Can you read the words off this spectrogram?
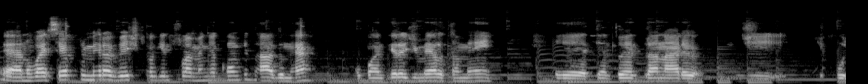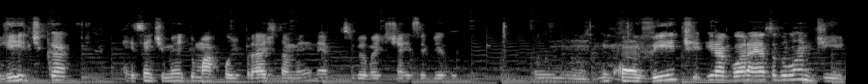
É, não vai ser a primeira vez que alguém do Flamengo é convidado, né? O Bandeira de Melo também é, tentou entrar na área de, de, política. Recentemente o Marcos Braz também, né? Possivelmente tinha recebido um, um convite e agora essa do Landim.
